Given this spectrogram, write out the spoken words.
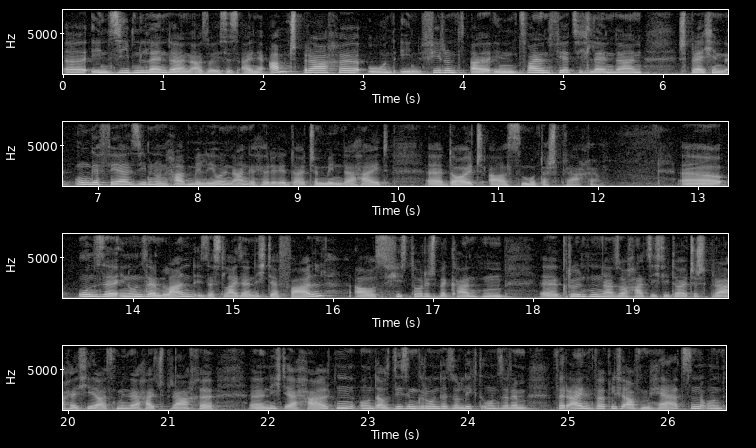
Äh, In sieben Ländern also ist es eine Amtssprache und in, 24, äh, in 42 Ländern sprechen ungefähr 7,5 Millionen Angehörige der deutschen Minderheit äh, Deutsch als Muttersprache. Äh, unser, in unserem Land ist das leider nicht der Fall, aus historisch bekannten äh, Gründen. Also hat sich die deutsche Sprache hier als Minderheitssprache äh, nicht erhalten. Und aus diesem Grund also liegt unserem Verein wirklich auf dem Herzen. Und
